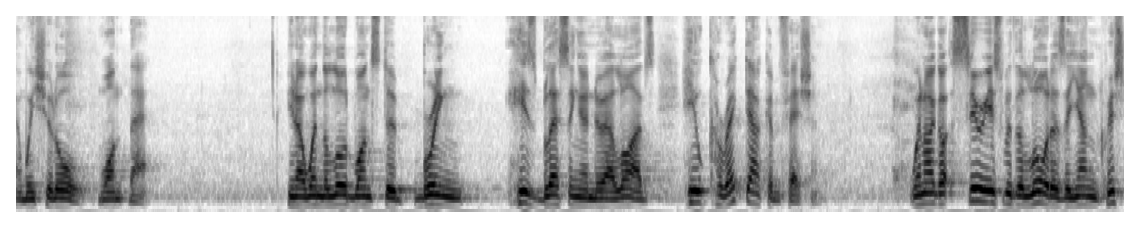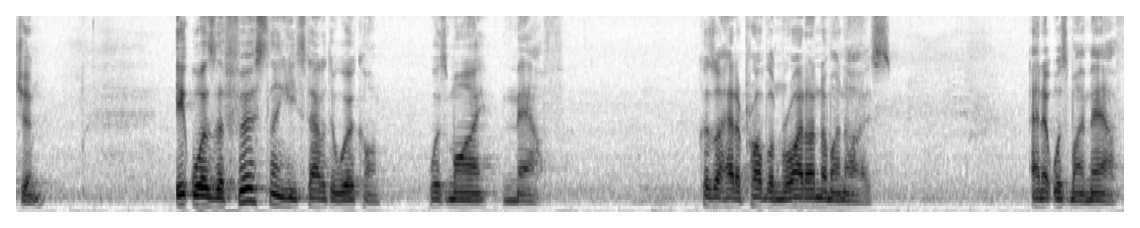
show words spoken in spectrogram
And we should all want that. You know, when the Lord wants to bring His blessing into our lives, He'll correct our confession. When I got serious with the Lord as a young Christian, it was the first thing He started to work on was my mouth. Because I had a problem right under my nose. And it was my mouth.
